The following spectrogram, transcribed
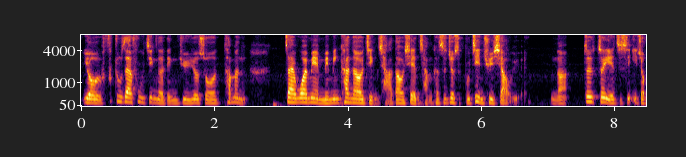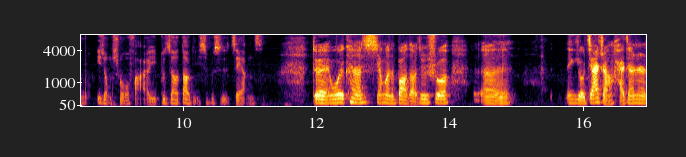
有住在附近的邻居就说他们在外面明明看到有警察到现场，可是就是不进去校园。那这这也只是一种一种说法而已，不知道到底是不是这样子。对，我也看到相关的报道，就是说，呃，那有家长还在那儿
